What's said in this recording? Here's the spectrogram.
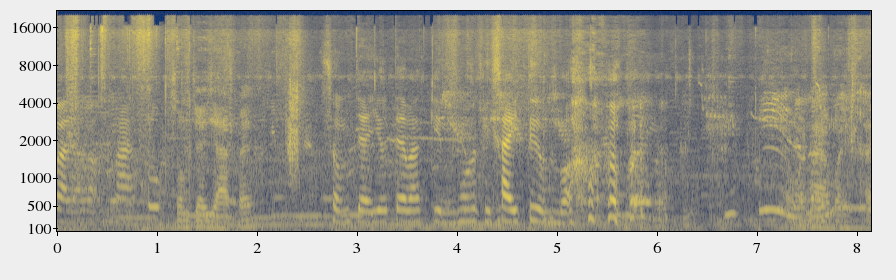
มาแล้วอะมาซุปสมใจอยากไปสมใจอยู่แต่ว่ากินหัวสิไข่ตื่มบ่เอาหน้าไว้ไข่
